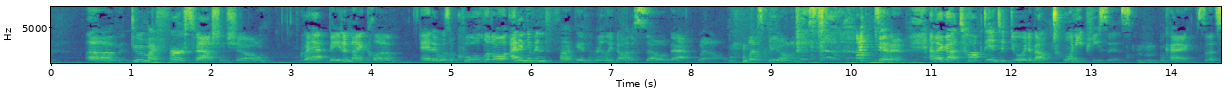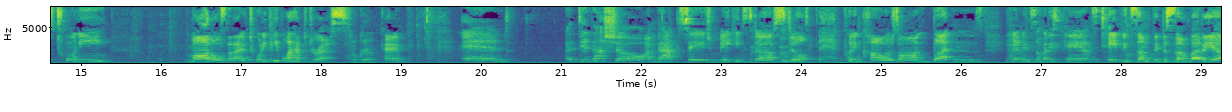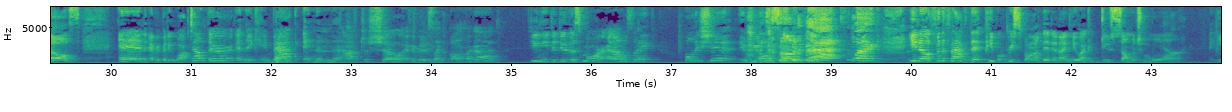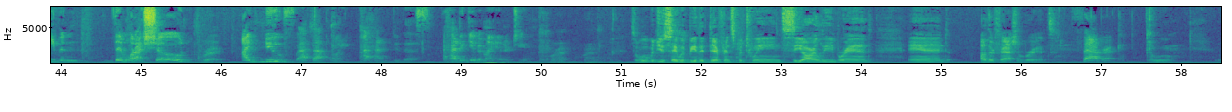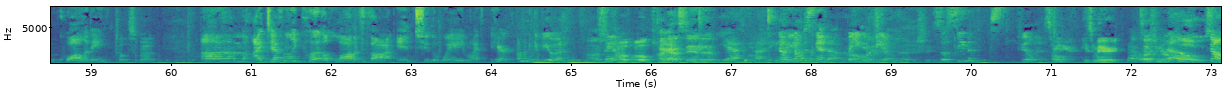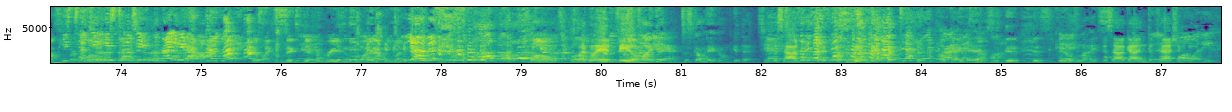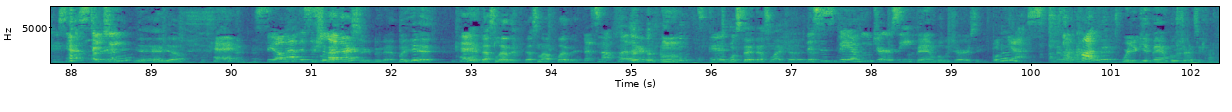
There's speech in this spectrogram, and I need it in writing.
um, doing my first fashion show at Beta Nightclub. And it was a cool little. I didn't even fucking really know how to sew that well. Let's be honest. I didn't. And I got talked into doing about 20 pieces. Mm-hmm. Okay. So that's 20 models that I 20 people I have to dress. Okay. Okay. And I did that show. I'm backstage making stuff, still putting collars on, buttons, hemming somebody's pants, taping something to somebody else. And everybody walked out there and they came back. And then the after show, everybody was like, oh my God, you need to do this more. And I was like, holy shit, if you only saw the back. Like, you know, for the fact that people responded and I knew I could do so much more, even than what I showed. Right. I knew at that point I had to do this. I had to give it my energy. Right. Right. So what would you say would be the difference between CR Lee brand and other fashion brands? Fabric, Ooh, quality. tell us about it. Um, I definitely put a lot of thought into the way my here. I'm gonna give you a Oh, example. oh, I gotta stand up. Yes, honey. No, you don't have to stand up, but don't you like can feel. standing up and shit. So see the feel this right Oh. here. he's married. I'm touching her No. clothes. No, he's touching. clothes. He's touching right here on my leg. There's like six different reasons why that would look Yeah, this is awful. clothes. clothes. Like, go ahead, and feel. She's like, yeah, just just go ahead, go and get that. See, this how Okay, yeah, this is good. This feels nice. This is how I got into fashion week. quality. You see the stitching? Yeah, yeah. Okay. See all that? This You is should have leather. this nigga do that, but yeah, Okay. yeah, that's leather. That's not pleather. That's not leather. Mm. It's good. What's that? That's like a This is bamboo jersey. bamboo jersey. What? Yes. It's Never not cotton. that. Where you get bamboo jersey from?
